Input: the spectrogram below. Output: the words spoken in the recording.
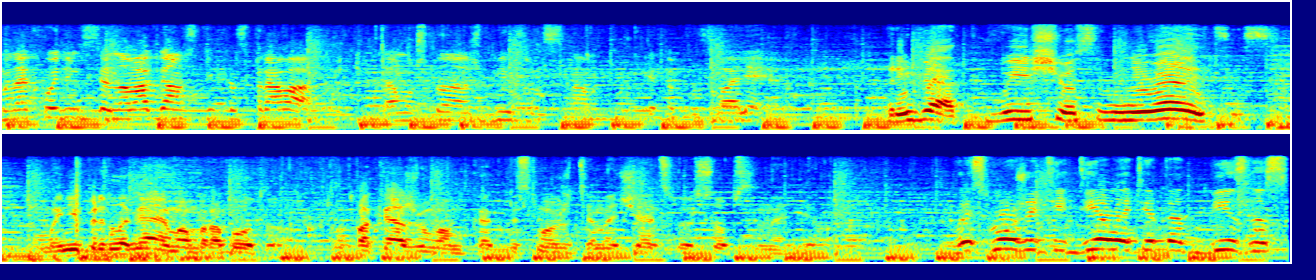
Мы находимся на Ваганских островах, потому что наш бизнес нам это позволяет. Ребят, вы еще сомневаетесь? Мы не предлагаем вам работу, мы покажем вам, как вы сможете начать свое собственное дело. Вы сможете делать этот бизнес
